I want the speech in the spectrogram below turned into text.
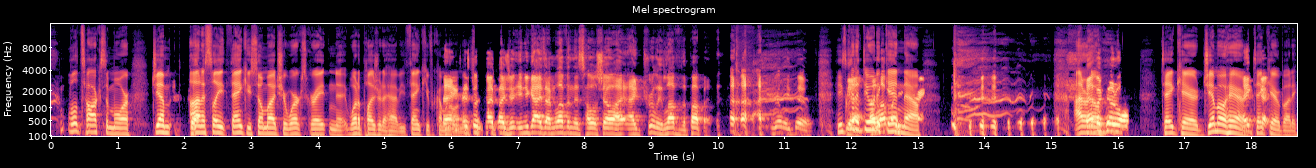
we'll talk some more. Jim, Cool. honestly, thank you so much. Your work's great, and uh, what a pleasure to have you. Thank you for coming Thanks. on. This was my pleasure. And you guys, I'm loving this whole show. I, I truly love the puppet. I really do. He's yeah, gonna do it again now. I don't Have know. a good one. Take care, Jim O'Heir. Take, Take care. care. buddy.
